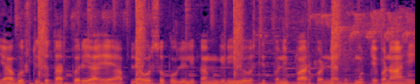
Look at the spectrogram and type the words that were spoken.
या गोष्टीचं तात्पर्य आहे आपल्यावर सोपवलेली कामगिरी व्यवस्थितपणे पार पडण्यातच मोठेपणा आहे.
